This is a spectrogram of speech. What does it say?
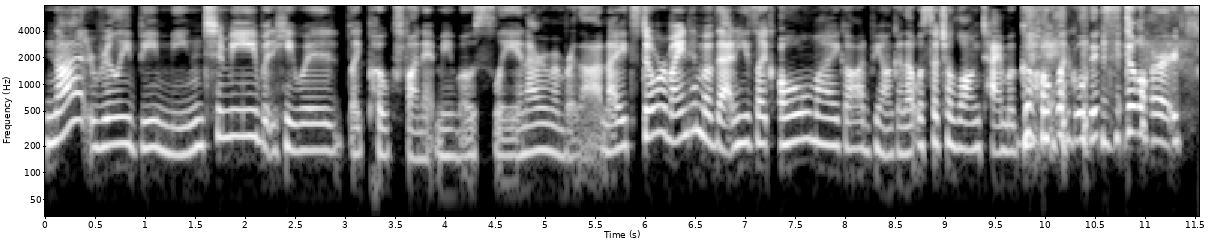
not really be mean to me, but he would like poke fun at me mostly. And I remember that. And I still remind him of that. And he's like, oh my God, Bianca, that was such a long time ago. like, well, it still hurts.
